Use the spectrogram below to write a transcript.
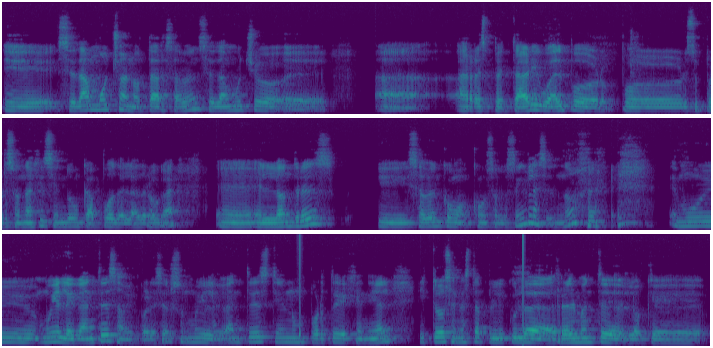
eh, se da mucho a notar, ¿saben? Se da mucho eh, a a respetar igual por, por su personaje siendo un capo de la droga eh, en Londres y saben cómo, cómo son los ingleses, ¿no? muy, muy elegantes, a mi parecer, son muy elegantes, tienen un porte genial y todos en esta película realmente lo que...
